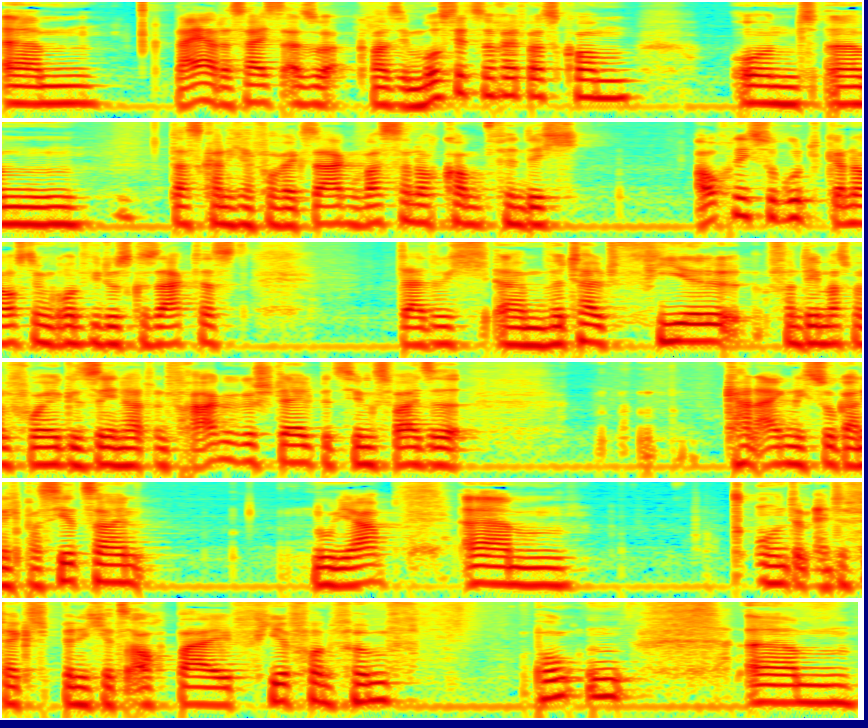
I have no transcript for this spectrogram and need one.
Ähm, naja, das heißt also, quasi muss jetzt noch etwas kommen und ähm, das kann ich ja vorweg sagen. Was da noch kommt, finde ich auch nicht so gut, genau aus dem Grund, wie du es gesagt hast. Dadurch ähm, wird halt viel von dem, was man vorher gesehen hat, in Frage gestellt, beziehungsweise kann eigentlich so gar nicht passiert sein. Nun ja. Ähm, und im Endeffekt bin ich jetzt auch bei vier von fünf Punkten. Ähm,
